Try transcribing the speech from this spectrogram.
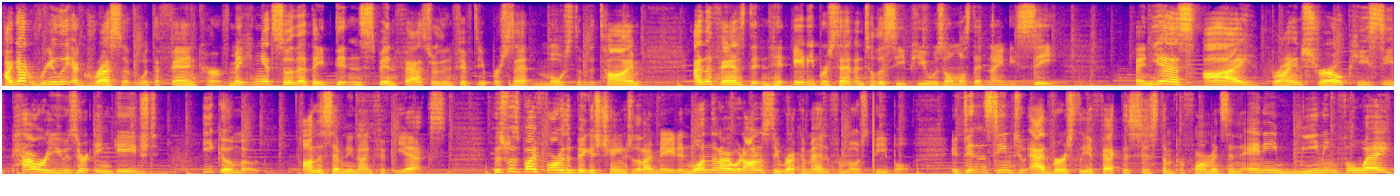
I got really aggressive with the fan curve, making it so that they didn't spin faster than 50% most of the time, and the fans didn't hit 80% until the CPU was almost at 90C. And yes, I, Brian Stroh, PC power user, engaged Eco Mode on the 7950X. This was by far the biggest change that I made, and one that I would honestly recommend for most people. It didn't seem to adversely affect the system performance in any meaningful way,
